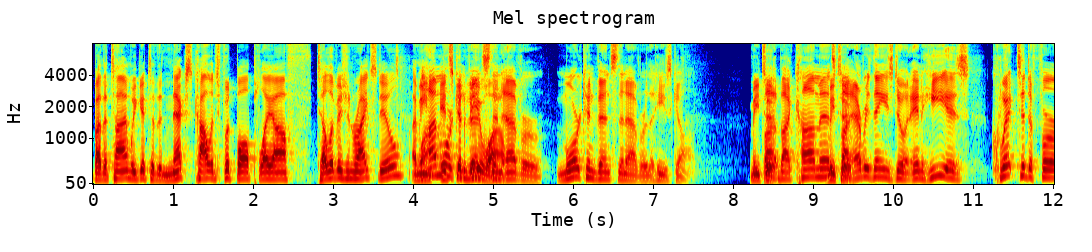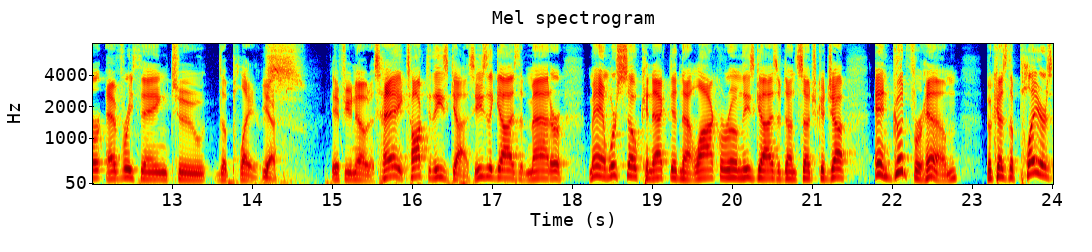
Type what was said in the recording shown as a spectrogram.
by the time we get to the next college football playoff television rights deal, I mean, well, I'm more it's going to be a convinced than ever, more convinced than ever that he's gone. Me too. by, by comments, Me by everything he's doing. And he is quick to defer everything to the players. yes. If you notice, hey, talk to these guys. These are the guys that matter. Man, we're so connected in that locker room. These guys have done such a good job. And good for him because the players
